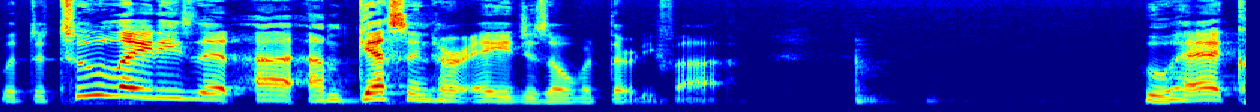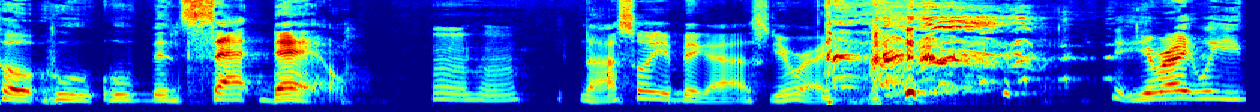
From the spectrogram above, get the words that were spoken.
But the two ladies that I, I'm guessing her age is over 35. who had co- who who've been sat down. Mm-hmm. No, I saw your big eyes. You're right. You're right when you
